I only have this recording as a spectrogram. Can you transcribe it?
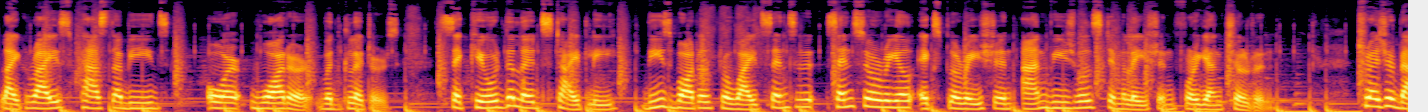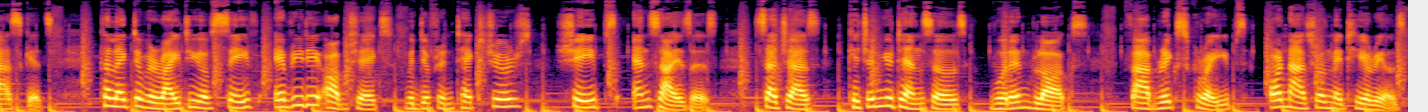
like rice, pasta beads, or water with glitters. Secure the lids tightly. These bottles provide sensor- sensorial exploration and visual stimulation for young children. Treasure baskets collect a variety of safe, everyday objects with different textures, shapes, and sizes, such as kitchen utensils, wooden blocks, fabric scrapes, or natural materials.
